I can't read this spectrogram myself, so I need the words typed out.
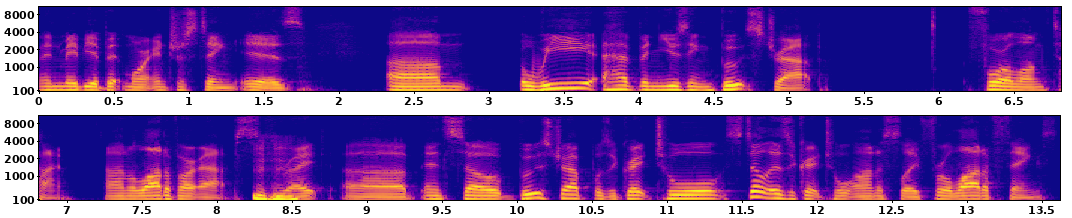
and maybe a bit more interesting, is um, we have been using Bootstrap for a long time on a lot of our apps, Mhm. right? Uh, and so Bootstrap was a great tool, still is a great tool, honestly, for a lot of things.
